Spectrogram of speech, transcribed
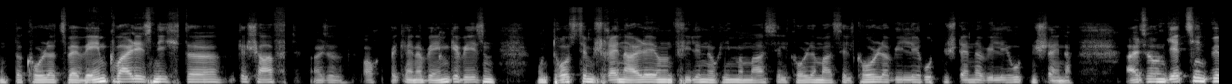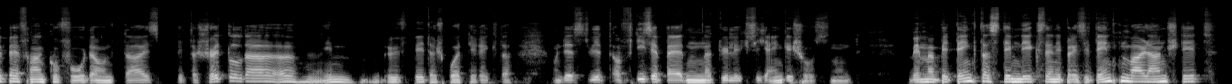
unter Kohler zwei WM-Qualis nicht äh, geschafft, also auch bei keiner WM gewesen. Und trotzdem schreien alle und viele noch immer Marcel Koller, Marcel Koller, Willi Rutensteiner, Willi Rutensteiner. Also und jetzt sind wir bei Franco Foda und da ist Peter Schöttl da äh, im ÖFB, der Sportdirektor. Und jetzt wird auf diese beiden natürlich sich eingeschossen. Und wenn man bedenkt, dass demnächst eine Präsidentenwahl ansteht,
